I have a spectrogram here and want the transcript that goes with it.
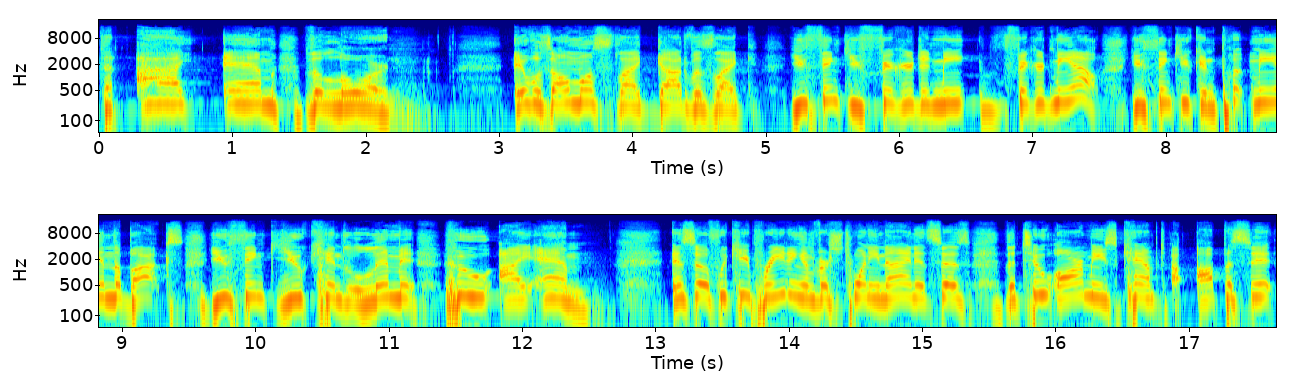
that I am the Lord it was almost like God was like, "You think you figured me figured me out? You think you can put me in the box? You think you can limit who I am?" And so, if we keep reading in verse 29, it says, The two armies camped opposite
